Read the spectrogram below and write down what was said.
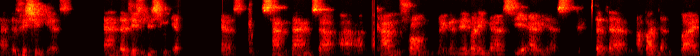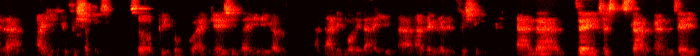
and the fishing gears. And these fishing gears sometimes uh, uh, come from like neighboring uh, sea areas that are abandoned by the IUU fisheries. So people who are engaged in the illegal and unreported uh, unregulated fishing, and uh, they just discover and they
